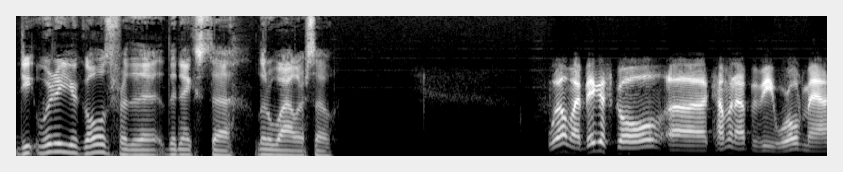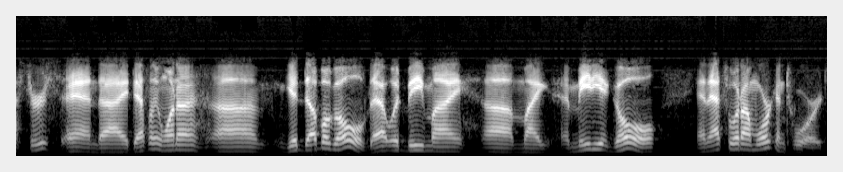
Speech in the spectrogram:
Do what are your goals for the the next uh, little while or so? Well, my biggest goal uh, coming up would be World Masters, and I definitely want to uh, get double gold. That would be my uh, my immediate goal, and that's what I'm working towards.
